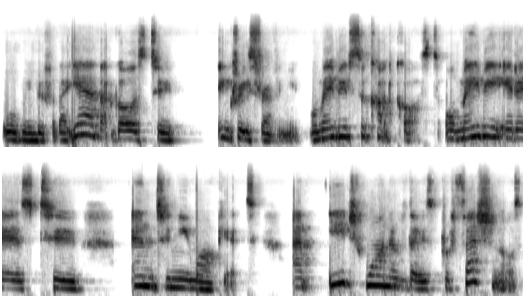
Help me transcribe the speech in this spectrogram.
or maybe for that year, that goal is to increase revenue, or maybe it's to cut costs, or maybe it is to enter new markets. And each one of those professionals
